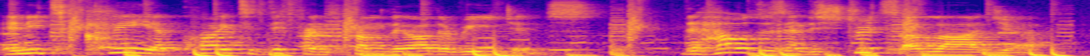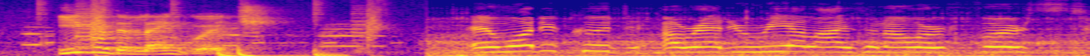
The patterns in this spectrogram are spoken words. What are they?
and it's clear quite different from the other regions. The houses and the streets are larger, even the language. And what you could already realize on our first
